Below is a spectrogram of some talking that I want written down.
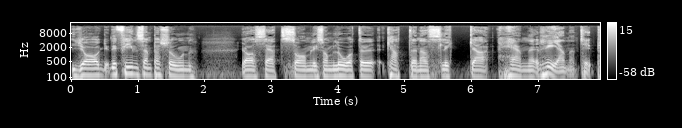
jag, det finns en person jag har sett som liksom låter katterna slicka hen ren. Typ.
